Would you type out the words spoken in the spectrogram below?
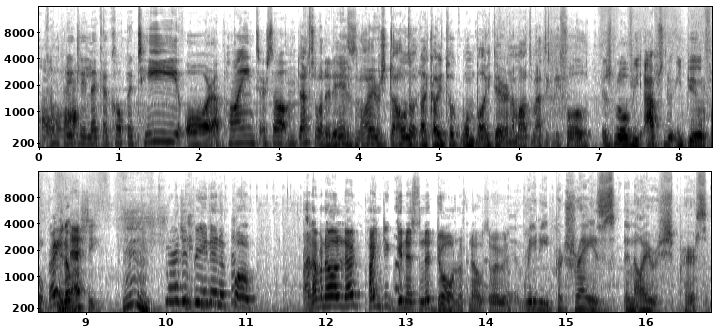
oh. completely, like a cup of tea or a pint or something. That's what it is. An Irish donut. Like I took one bite there and I'm automatically full. It's lovely, absolutely beautiful. Very you know, netty. Hmm. Imagine being in a pub. I'll have an all out pint of Guinness and a donut now, so I will. It really portrays an Irish person,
